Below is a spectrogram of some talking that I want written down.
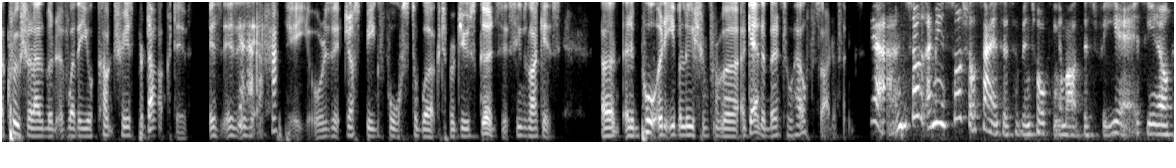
a crucial element of whether your country is productive. Is is, is it happy or is it just being forced to work to produce goods? It seems like it's a, an important evolution from a again a mental health side of things. Yeah, and so I mean, social sciences have been talking about this for years. You know,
